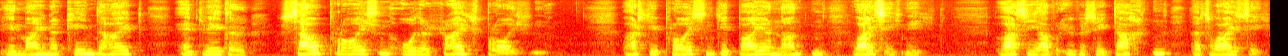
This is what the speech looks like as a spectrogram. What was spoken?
in meiner Kindheit entweder Saupreußen oder Scheißpreußen. Was die Preußen die Bayern nannten, weiß ich nicht. Was sie aber über sie dachten, das weiß ich.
